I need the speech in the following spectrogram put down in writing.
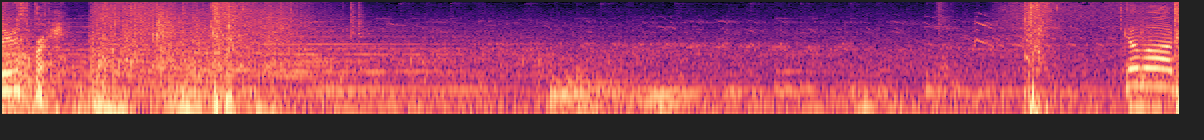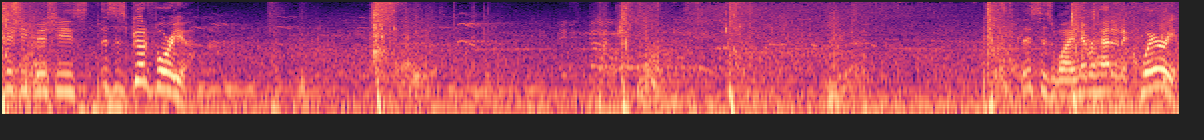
Clear to spray. Come on, fishy fishies. This is good for you. This is why I never had an aquarium.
